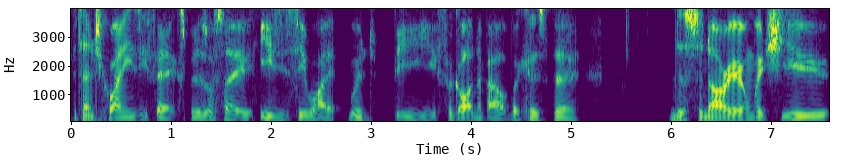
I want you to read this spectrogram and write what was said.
potentially quite an easy fix, but it's also easy to see why it would be forgotten about because the the scenario in which you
